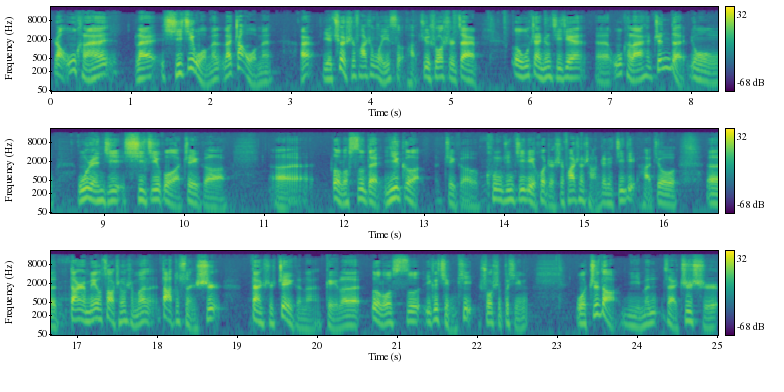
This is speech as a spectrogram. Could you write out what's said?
让乌克兰来袭击我们，来炸我们。哎，也确实发生过一次啊，据说是在。俄乌战争期间，呃，乌克兰还真的用无人机袭击过这个呃俄罗斯的一个这个空军基地或者是发射场这个基地哈，就呃当然没有造成什么大的损失，但是这个呢给了俄罗斯一个警惕，说是不行。我知道你们在支持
